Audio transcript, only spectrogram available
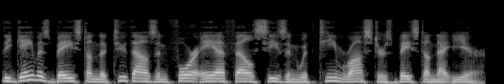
The game is based on the 2004 AFL season with team rosters based on that year.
